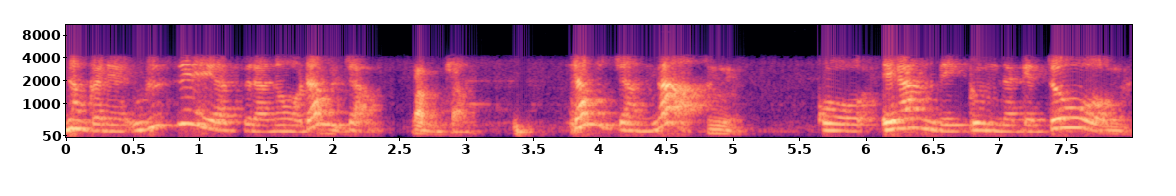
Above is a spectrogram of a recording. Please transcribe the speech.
なんかねうるせえやつらのラムちゃんラムちゃん。ラムちゃんがうん。こう選んでいくんだけど、うん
